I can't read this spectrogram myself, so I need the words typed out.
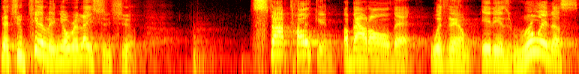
that you're killing your relationship. Stop talking about all that with them. It is ruinous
